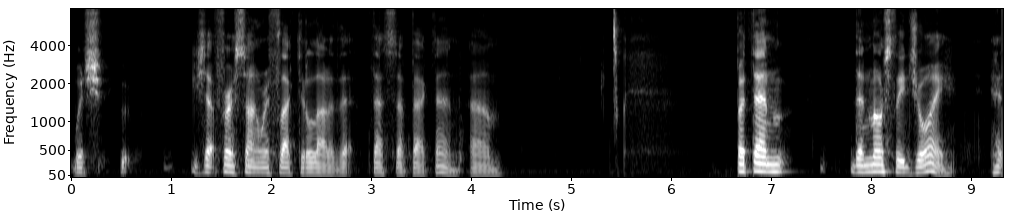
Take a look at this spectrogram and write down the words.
which that first song reflected a lot of that, that stuff back then. Um, but then, then mostly joy ha-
